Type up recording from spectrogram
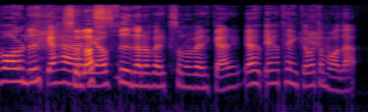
Var de lika härliga Lasse- och fina de verk som de verkar? Jag, jag mig att de var det.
